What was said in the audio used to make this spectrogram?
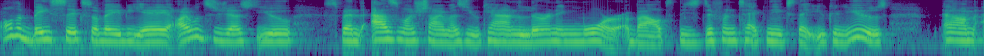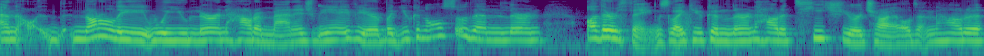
all the basics of ABA. I would suggest you spend as much time as you can learning more about these different techniques that you can use. Um, and uh, not only will you learn how to manage behavior, but you can also then learn other things. Like you can learn how to teach your child and how to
